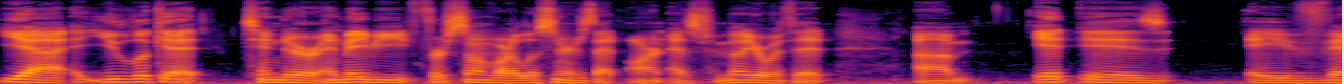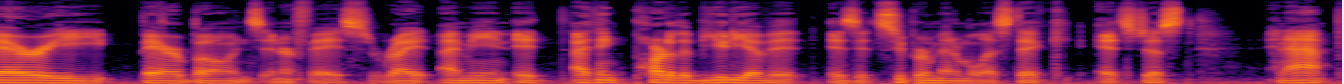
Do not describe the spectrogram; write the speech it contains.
Yeah, you look at Tinder, and maybe for some of our listeners that aren't as familiar with it, um, it is a very bare bones interface, right? I mean, it. I think part of the beauty of it is it's super minimalistic. It's just an app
